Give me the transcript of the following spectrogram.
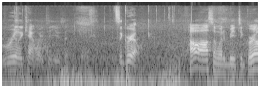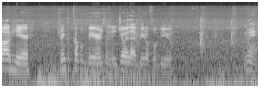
really can't wait to use it. It's the grill. How awesome would it be to grill out here, drink a couple beers, and enjoy that beautiful view? Man.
